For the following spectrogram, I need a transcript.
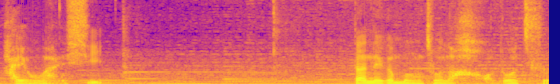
还有惋惜，但那个梦做了好多次。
